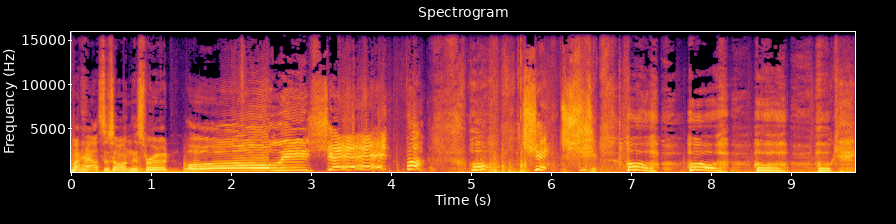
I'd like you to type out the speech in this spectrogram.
My house is on this road. Holy shit! Fuck! Oh shit! Shit! Oh! Oh! Oh! Okay.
